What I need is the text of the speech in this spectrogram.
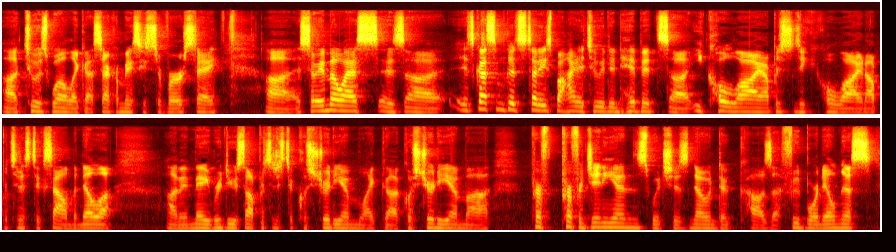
uh, too, as well, like a Saccharomyces cerevisiae. Uh, so MOS is uh, it's got some good studies behind it too. It inhibits uh, E. coli, opportunistic E. coli, and opportunistic Salmonella. Um, it may reduce opportunistic Clostridium, like uh, Clostridium uh, perfringens, which is known to cause a foodborne illness.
